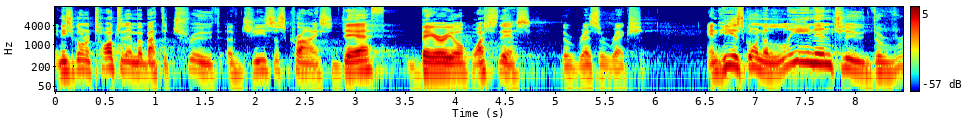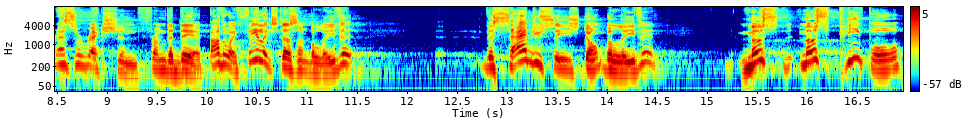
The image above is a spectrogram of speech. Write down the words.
and he's going to talk to them about the truth of Jesus Christ's death, burial, watch this, the resurrection. And he is going to lean into the resurrection from the dead. By the way, Felix doesn't believe it. The Sadducees don't believe it. Most, most people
